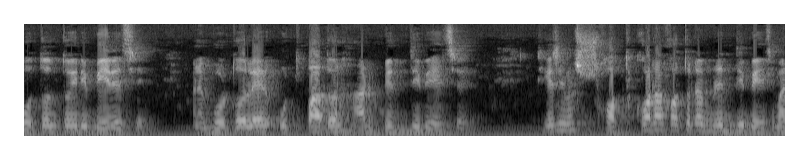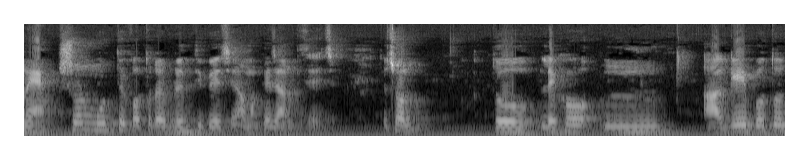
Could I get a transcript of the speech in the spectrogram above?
বোতল তৈরি বেড়েছে মানে বোতলের উৎপাদন হার বৃদ্ধি পেয়েছে। ঠিক আছে? এবার শতকরা কতটা বৃদ্ধি পেয়েছে মানে একশোর মধ্যে কতটা বৃদ্ধি পেয়েছে আমাকে জানতে চাইছে। তো চলো, তো লেখো আগে বোতল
